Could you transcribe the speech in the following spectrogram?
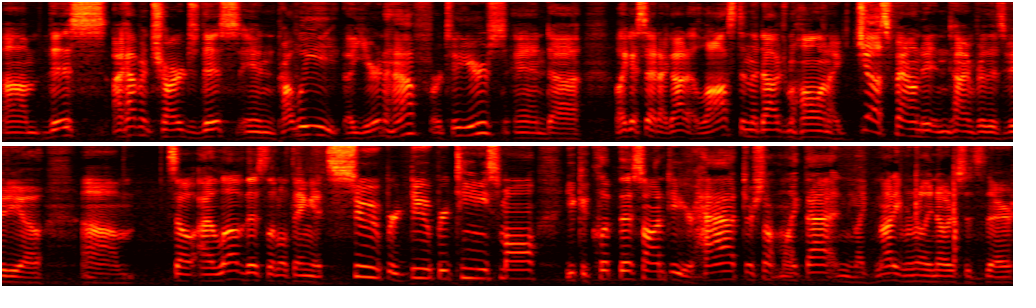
Um, this, I haven't charged this in probably a year and a half or two years, and uh, like I said, I got it lost in the Dodge Mahal, and I just found it in time for this video. Um, so I love this little thing. It's super duper teeny small. You could clip this onto your hat or something like that and like not even really notice it's there.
